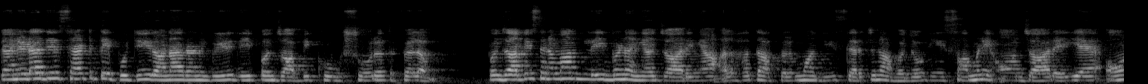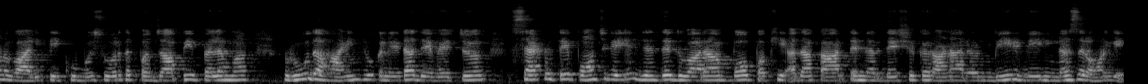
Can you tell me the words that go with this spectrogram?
ਕੈਨੇਡਾ ਦੇ ਸੈੱਟ ਤੇ ਪੁੱਜੀ ਰਾਣਾ ਰਣਬੀਰ ਦੀ ਪੰਜਾਬੀ ਖੂਬਸੂਰਤ ਫਿਲਮ ਪੰਜਾਬੀ ਸਿਨੇਮਾ ਲਈ ਬਣਾਈਆਂ ਜਾ ਰਹੀਆਂ ਅਲਹਦਾ ਫਿਲਮਾਂ ਦੀ ਸਿਰਜਣਾ ਵਜੋਂ ਹੀ ਸਾਹਮਣੇ ਆਉਣ ਜਾ ਰਹੀ ਹੈ। ਆਉਣ ਵਾਲੀ ਤੇ ਖੂਬਸੂਰਤ ਪੰਜਾਬੀ ਫਿਲਮ ਰੂਹ ਦਹਾਣੀ, ਜੋ ਕੈਨੇਡਾ ਦੇ ਵਿੱਚ ਸੈੱਟ ਉਤੇ ਪਹੁੰਚ ਗਈ ਹੈ ਜਿਸ ਦੇ ਦੁਆਰਾ ਬਹੁਪੱਖੀ ਅਦਾਕਾਰ ਤੇ ਨਿਰਦੇਸ਼ਕ ਰਾਣਾ ਰਣਬੀਰ ਵੀ ਨਜ਼ਰ ਆਉਣਗੇ।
